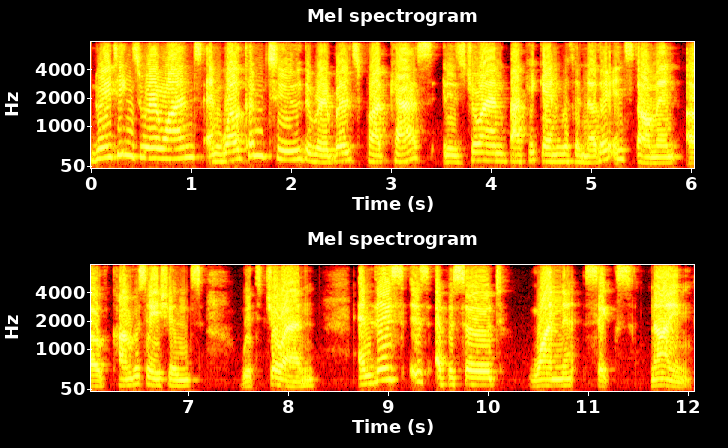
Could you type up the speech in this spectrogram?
Greetings, rare ones, and welcome to the Rare Birds podcast. It is Joanne back again with another installment of Conversations with Joanne, and this is episode 169.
